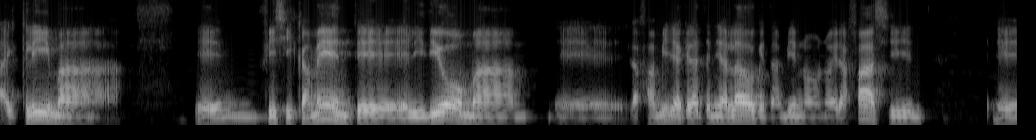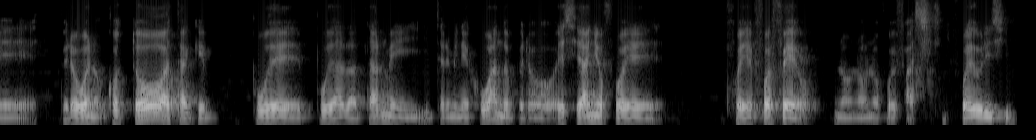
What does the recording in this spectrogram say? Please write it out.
al, clima, em, físicamente, el idioma, eh, la familia que la tenía al lado, que también no, era fácil. Pero bueno, costó hasta que pude, pude adaptarme y, y terminé jugando, pero ese año fue fue, fue feo, no, no, no fue fácil, fue durísimo.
